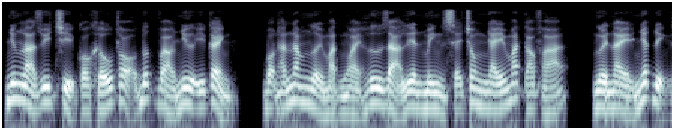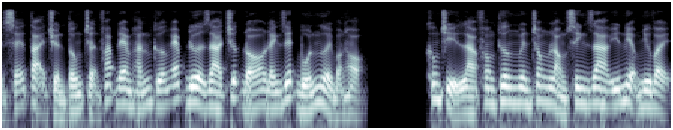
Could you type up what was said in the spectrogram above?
Nhưng là duy chỉ có khấu thọ bước vào như ý cảnh, bọn hắn năm người mặt ngoài hư giả liên minh sẽ trong nháy mắt cáo phá, người này nhất định sẽ tại truyền tống trận pháp đem hắn cưỡng ép đưa ra trước đó đánh giết bốn người bọn họ không chỉ là phong thương nguyên trong lòng sinh ra ý niệm như vậy,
